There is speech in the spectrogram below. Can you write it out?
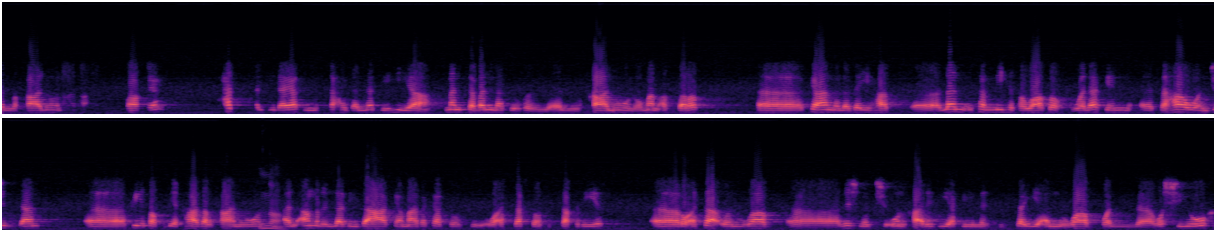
القانون الواقع حتى الولايات المتحدة التي هي من تبنت القانون ومن أصدرت كان لديها لن أسميه تواطؤ ولكن تهاون جدا في تطبيق هذا القانون. نعم. الأمر الذي دعا كما ذكرتم في وأسلفتم في التقرير رؤساء ونواب لجنة الشؤون الخارجيه في مجلسي النواب والشيوخ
